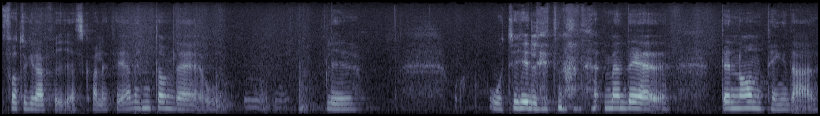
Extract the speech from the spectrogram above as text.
fotografiets kvalitet. Jag vet inte om det blir otydligt men, men det, det är någonting där.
